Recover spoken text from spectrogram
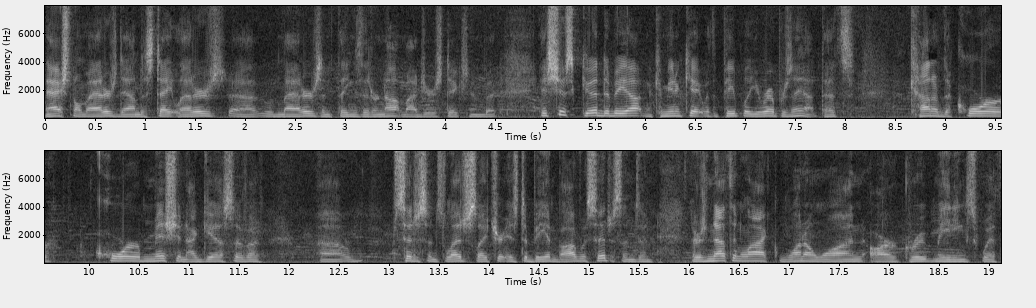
national matters down to state letters, uh, matters and things that are not my jurisdiction. But it's just good to be out and communicate with the people you represent. That's kind of the core core mission, I guess, of a uh, citizens legislature is to be involved with citizens and there's nothing like one-on-one or group meetings with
